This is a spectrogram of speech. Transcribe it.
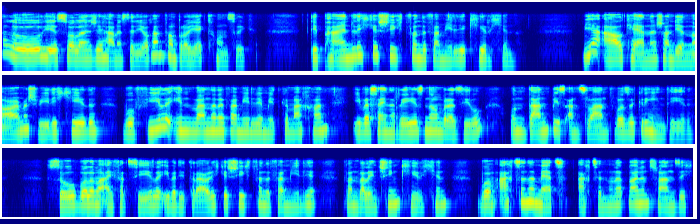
Hallo, hier ist Solange Hamester-Johann vom Projekt Hunsrück. Die peinliche Geschichte von der Familie Kirchen. Wir all kennen schon die enormen Schwierigkeiten, wo viele Inwandererfamilien mitgemacht haben, über sein Reisen nach Brasil und dann bis ans Land, wo sie haben. So wollen wir euch erzählen über die traurige Geschichte von der Familie von Valentin Kirchen, wo am 18. März 1829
